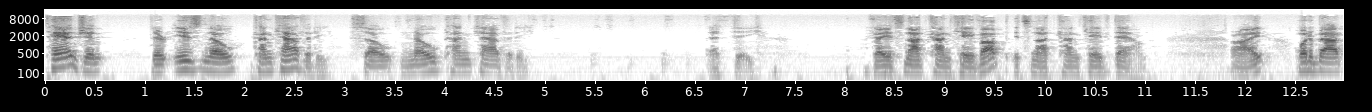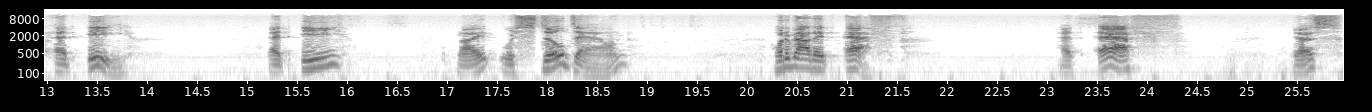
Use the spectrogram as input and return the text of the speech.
tangent, there is no concavity. So no concavity at D. Okay, it's not concave up, it's not concave down. All right, what about at E? At E, right, we're still down. What about at F? At F, yes,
